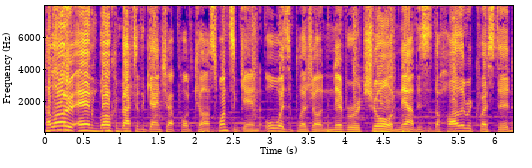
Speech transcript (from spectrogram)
Hello and welcome back to the Game Chat podcast. Once again, always a pleasure, never a chore. Now, this is the highly requested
